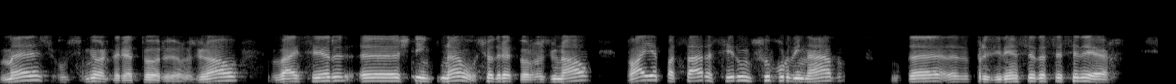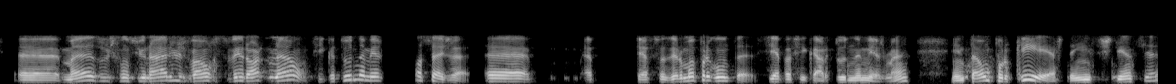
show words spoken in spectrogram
Mas o senhor diretor regional vai ser uh, extinto. Não, o senhor diretor regional vai a passar a ser um subordinado da presidência da CCDR. Uh, mas os funcionários vão receber ordem. Não, fica tudo na mesma. Ou seja, uh, apetece fazer uma pergunta. Se é para ficar tudo na mesma, então porquê esta insistência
